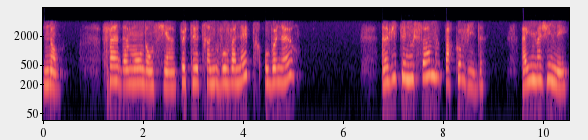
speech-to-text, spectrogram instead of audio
Non. Fin d'un monde ancien, peut-être un nouveau va naître au bonheur Invités nous sommes par Covid à imaginer,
